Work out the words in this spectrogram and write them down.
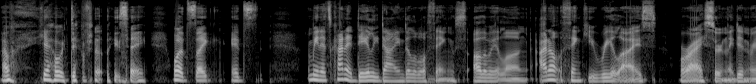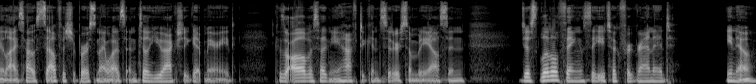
Yeah, I would definitely say. Well, it's like it's. I mean, it's kind of daily dying to little things all the way along. I don't think you realize, or I certainly didn't realize how selfish a person I was until you actually get married, because all of a sudden you have to consider somebody else and just little things that you took for granted. You know,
